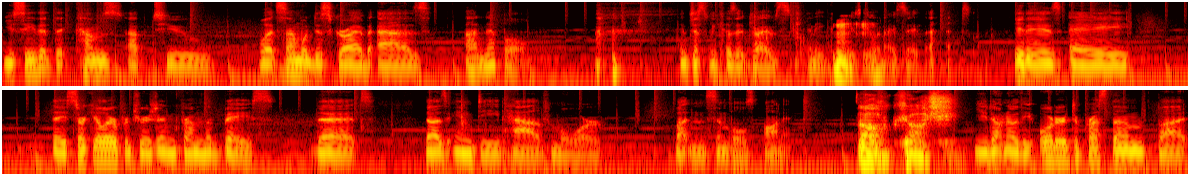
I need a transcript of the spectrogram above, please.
you see that that comes up to what some would describe as a nipple. Just because it drives Kenny hmm. crazy when I say that. It is a a circular protrusion from the base that does indeed have more button symbols on it. oh gosh You don't know the order to press them, but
